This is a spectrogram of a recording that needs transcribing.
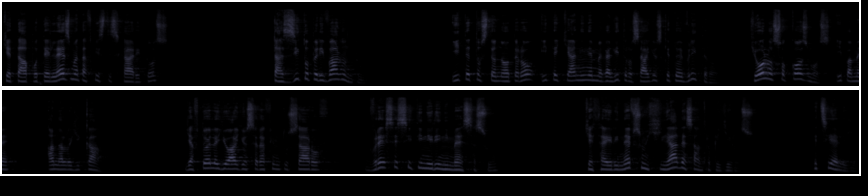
και τα αποτελέσματα αυτής της χάριτος τα ζει το περιβάλλον του. Είτε το στενότερο, είτε και αν είναι μεγαλύτερος Άγιος και το ευρύτερο. Και όλος ο κόσμος, είπαμε αναλογικά. Γι' αυτό έλεγε ο Άγιος Σεραφείμ του Σάροφ, βρες εσύ την ειρήνη μέσα σου και θα ειρηνεύσουν χιλιάδες άνθρωποι γύρω σου. Έτσι έλεγε.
